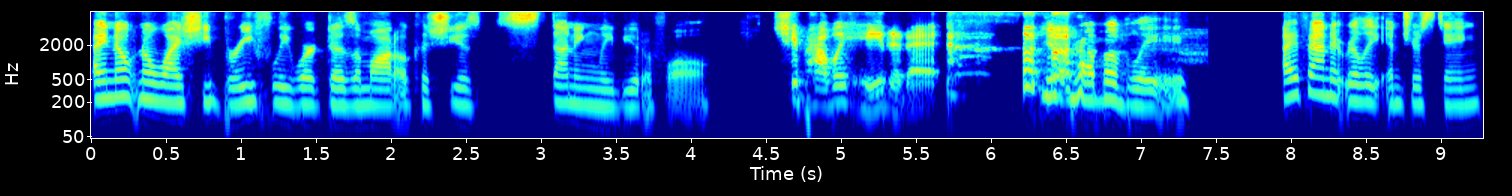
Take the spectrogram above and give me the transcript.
I don't know why she briefly worked as a model because she is stunningly beautiful. She probably hated it. probably. I found it really interesting.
